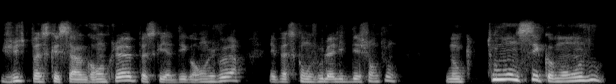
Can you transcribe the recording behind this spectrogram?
juste parce que c'est un grand club, parce qu'il y a des grands joueurs et parce qu'on joue la Ligue des Champions. Donc, tout le monde sait comment on joue.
